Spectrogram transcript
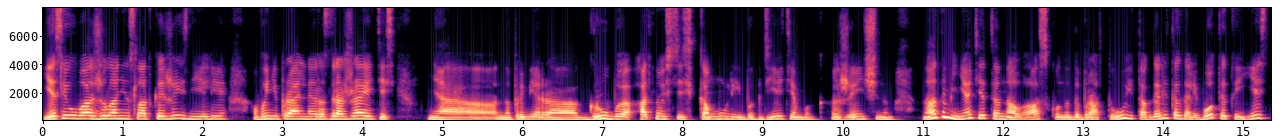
Если у вас желание сладкой жизни или вы неправильно раздражаетесь, а, например, а, грубо относитесь к кому-либо, к детям, к женщинам, надо менять это на ласку, на доброту и так далее, и так далее. Вот это и есть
